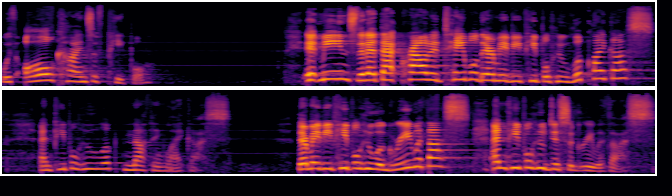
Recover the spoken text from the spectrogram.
with all kinds of people. It means that at that crowded table, there may be people who look like us and people who look nothing like us. There may be people who agree with us and people who disagree with us.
